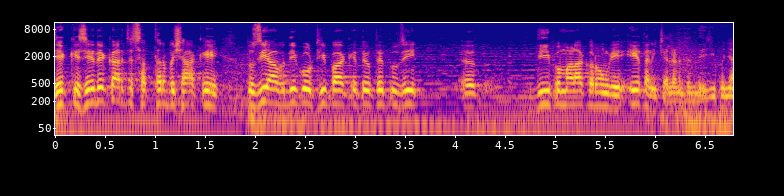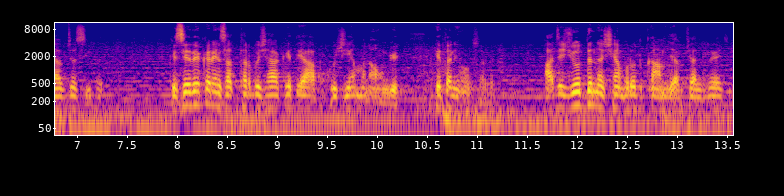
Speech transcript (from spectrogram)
ਜੇ ਕਿਸੇ ਦੇ ਘਰ 'ਚ 70 ਵਿਛਾ ਕੇ ਤੁਸੀਂ ਆਪਦੀ ਕੋਠੀ ਪਾ ਕੇ ਤੇ ਉੱਥੇ ਤੁਸੀਂ ਦੀਪਮਾਲਾ ਕਰੋਗੇ, ਇਹ ਤਾਂ ਨਹੀਂ ਚੱਲਣ ਦਿੰਦੇ ਜੀ ਪੰਜਾਬ 'ਚ ਅਸੀਂ ਫਿਰ। ਕਿਸੇ ਦੇ ਘਰੇ 70 ਵਿਛਾ ਕੇ ਤੇ ਆਪ ਖੁਸ਼ੀਆਂ ਮਨਾਉਂਗੇ ਇਹ ਤਾਂ ਨਹੀਂ ਹੋ ਸਕਦਾ। ਅੱਜ ਯੁੱਧ ਨਸ਼ਿਆਂ ਵਿਰੁੱਧ ਕਾਮਯਾਬ ਚੱਲ ਰਿਹਾ ਜੀ।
